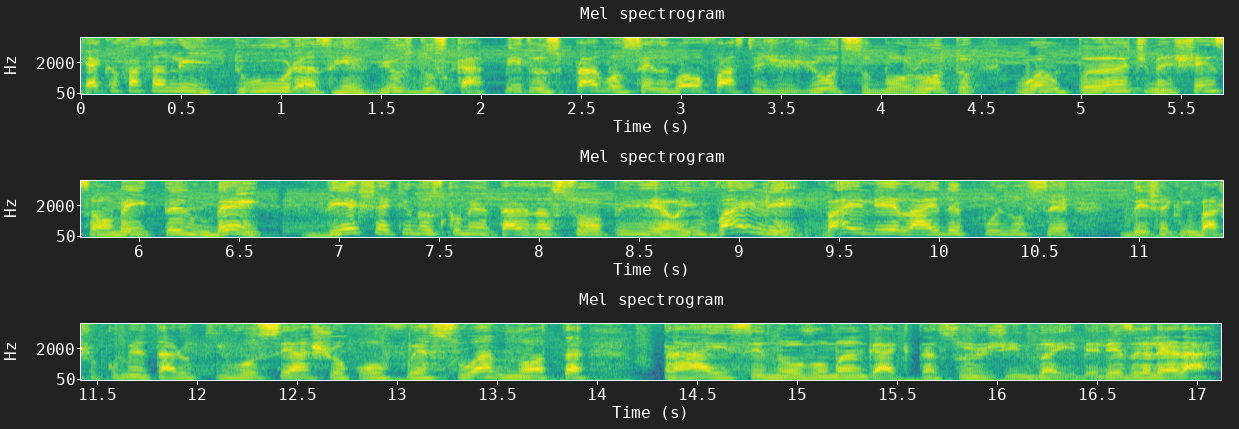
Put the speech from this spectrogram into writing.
Quer que eu faça leituras, reviews dos capítulos para vocês, igual eu faço de Jujutsu, Boruto, One Punch Man, Chainsaw Man também? Deixa aqui nos comentários a sua opinião e vai ler, vai ler lá e depois você deixa aqui embaixo o comentário o que você achou, qual foi a sua nota para esse novo mangá que tá surgindo aí, beleza, galera?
